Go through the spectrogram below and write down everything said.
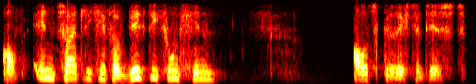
auf endzeitliche Verwirklichung hin ausgerichtet ist.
